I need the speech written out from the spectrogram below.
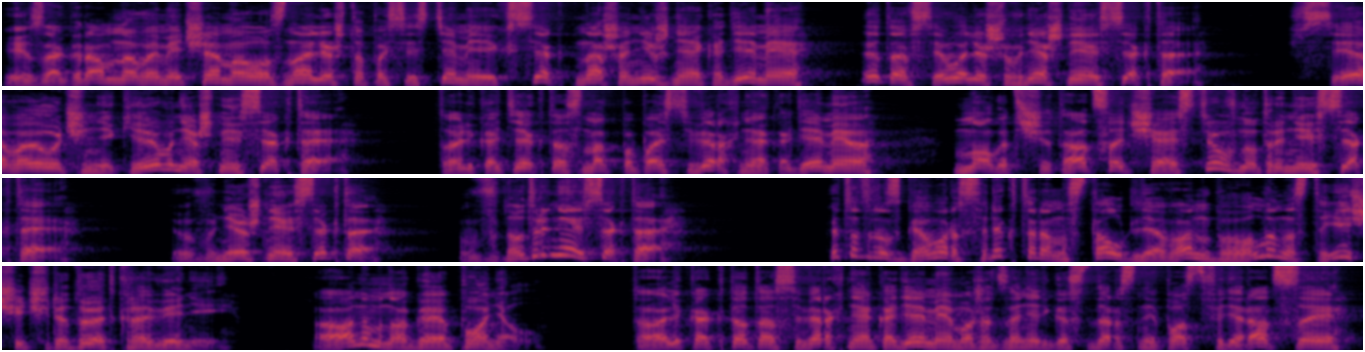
Из огромного меча мы узнали, что по системе их сект наша Нижняя Академия – это всего лишь внешняя секта. Все вы ученики внешней секты. Только те, кто смог попасть в Верхнюю Академию, могут считаться частью внутренней секты. Внешняя секта? Внутренняя секта? Этот разговор с ректором стал для Ван Буэлэ настоящей чередой откровений. Он многое понял. Только кто-то с Верхней Академии может занять государственный пост Федерации.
